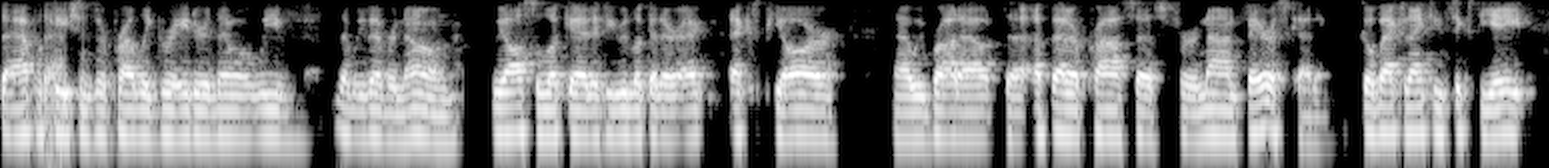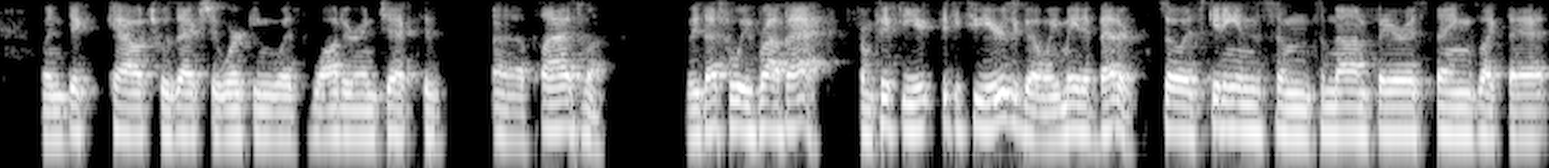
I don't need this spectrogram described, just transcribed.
the applications are probably greater than what we've that we've ever known. We also look at if you look at our XPR, uh, we brought out uh, a better process for non-ferrous cutting. Go back to 1968 when Dick Couch was actually working with water injected uh, plasma. That's what we brought back from 50, 52 years ago. We made it better. So it's getting into some some non-ferrous things like that.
